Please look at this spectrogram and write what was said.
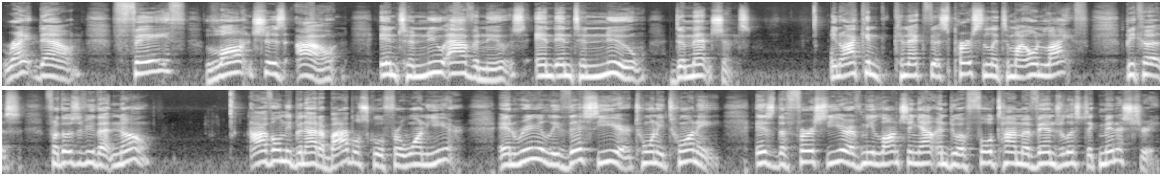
Write down faith launches out into new avenues and into new dimensions. You know, I can connect this personally to my own life because for those of you that know, I've only been out of Bible school for one year. And really, this year, 2020, is the first year of me launching out into a full time evangelistic ministry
